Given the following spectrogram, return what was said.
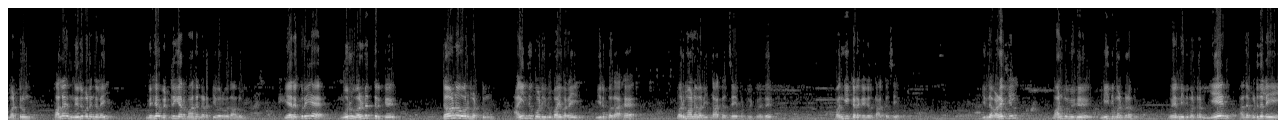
மற்றும் பல நிறுவனங்களை மிக வெற்றிகரமாக நடத்தி வருவதாலும் ஏறக்குறைய ஒரு வருடத்திற்கு டேர்ன் ஓவர் மட்டும் ஐந்து கோடி ரூபாய் வரை இருப்பதாக வருமான வரி தாக்கல் செய்யப்பட்டிருக்கிறது. வங்கி கணக்குகள் தாக்கல் செய்யப்பட்டிருக்கிறது. இந்த வழக்கில் மாண்புமிகு நீதிமன்றம் உயர்நீதிமன்றம் ஏன் அந்த விடுதலையை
